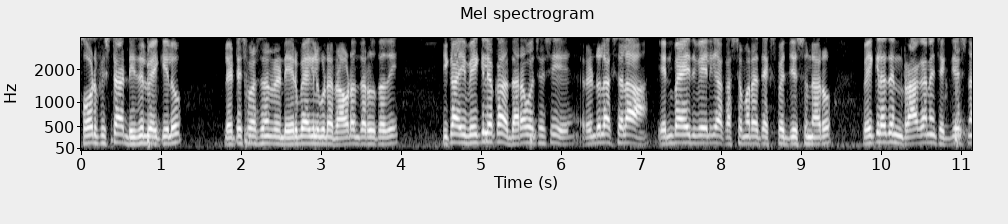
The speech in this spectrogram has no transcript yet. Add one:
Ford Fiesta diesel vehicle. Latest version రెండు ఎయిర్ బ్యాగులు కూడా రావడం జరుగుతుంది. ఇక ఈ వెహికల్ యొక్క ధర వచ్చేసి రెండు లక్షల ఎనభై ఐదు వేలుగా కస్టమర్ అయితే ఎక్స్పెక్ట్ చేస్తున్నారు. వెహికల్ అయితే రాగానే చెక్ చేసిన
